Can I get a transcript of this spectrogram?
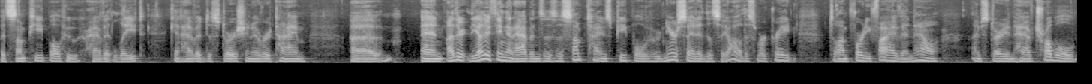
But some people who have it late can have a distortion over time. Uh, and other the other thing that happens is, is sometimes people who are nearsighted they'll say, "Oh, this worked great until I'm 45, and now I'm starting to have trouble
